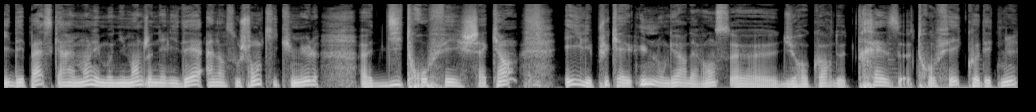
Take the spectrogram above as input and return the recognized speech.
Il dépasse carrément les monuments de Johnny Hallyday, Alain Souchon, qui cumule euh, 10 trophées chacun. Et il est plus qu'à une longueur d'avance du record de 13 trophées co-détenus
